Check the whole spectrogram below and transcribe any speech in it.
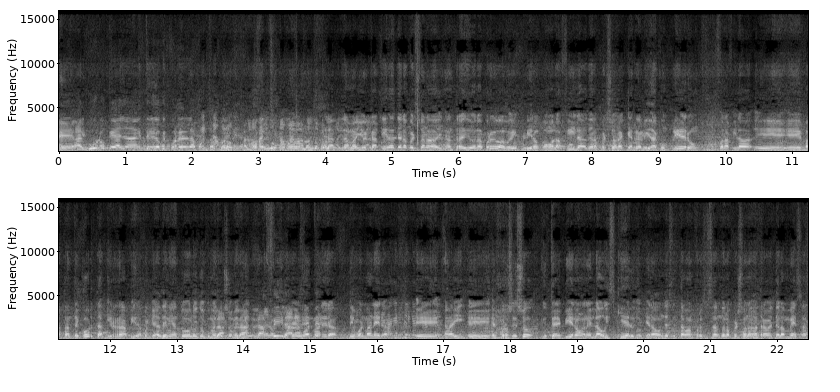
eh, algunos que hayan tenido que ponerle la multa? Bueno, ahora mismo estamos evaluando, pero La, la mayor cantidad de las personas han traído la prueba, vieron como la fila de las personas que en realidad cumplieron fue una fila eh, eh, bastante corta y rápida, porque ya tenían todos los documentos La- la- sometidos. la fila, de la igual gente- manera, de igual manera, eh, hay eh, el proceso que ustedes vieron en el lado izquierdo, que era donde se estaban procesando las personas a través de las mesas.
